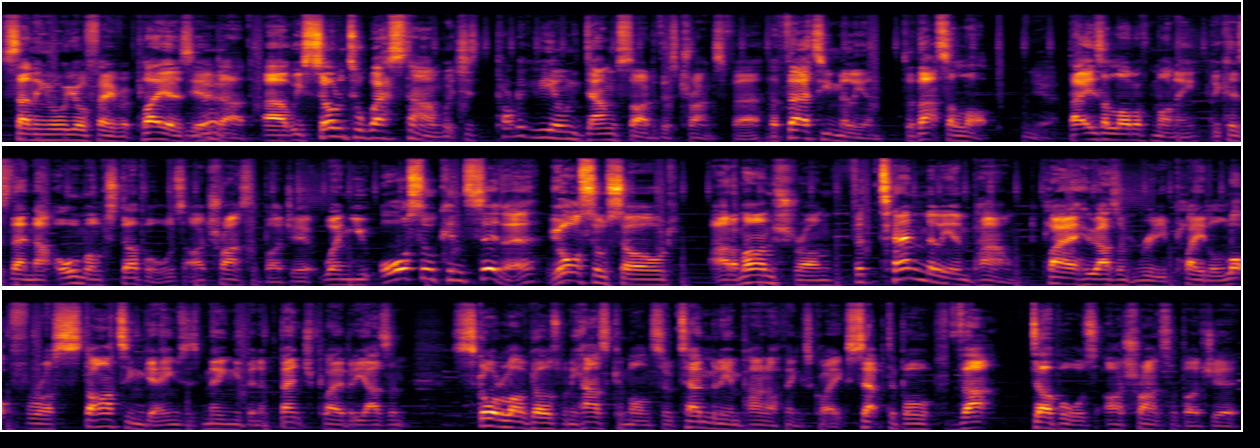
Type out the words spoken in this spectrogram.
Selling all your favourite players here, Yeah. Dad. Uh, we sold him to West Ham, which is probably the only downside of this transfer, for 30 million. So that's a lot. Yeah. That is a lot of money because then that almost doubles our transfer budget when you also consider we also sold Adam Armstrong for 10 million pound. Player who hasn't really played a lot for us starting games, has mainly been a bench player, but he hasn't scored a lot of goals when he has come on. So 10 million pound I think is quite acceptable. That doubles our transfer budget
